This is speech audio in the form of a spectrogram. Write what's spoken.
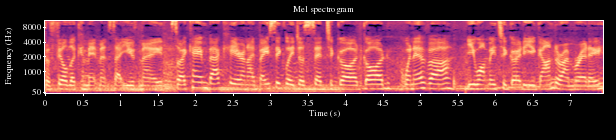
fulfill the commitments that you've made. So I came back here and I basically just said to God, God, whenever you want me to go to Uganda, I'm ready.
